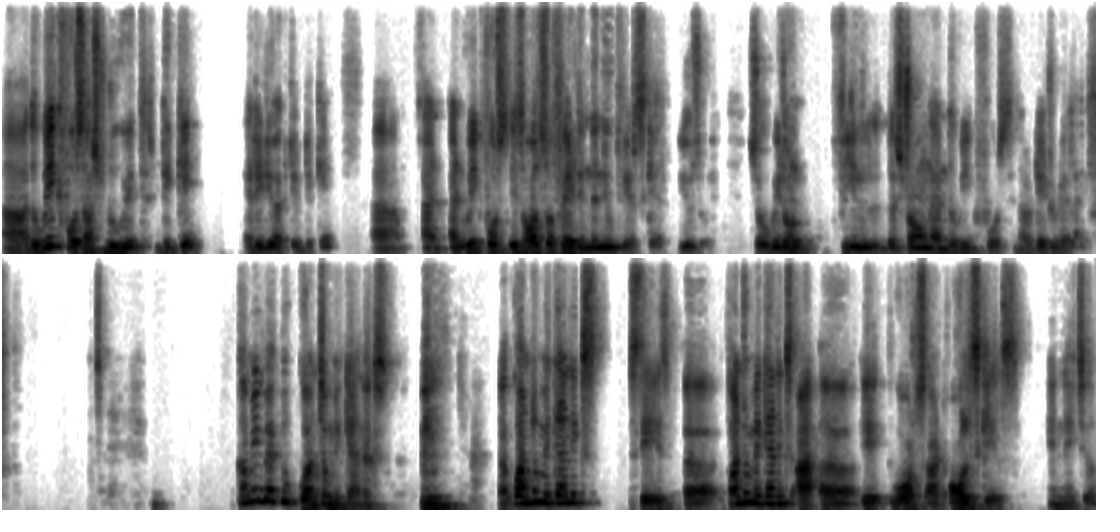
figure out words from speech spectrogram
Uh, the weak force has to do with decay, radioactive decay. Uh, and, and weak force is also felt in the nuclear scale usually. So we don't feel the strong and the weak force in our day-to-day -day life. Coming back to quantum mechanics, now quantum mechanics says uh, quantum mechanics are, uh, works at all scales in nature,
